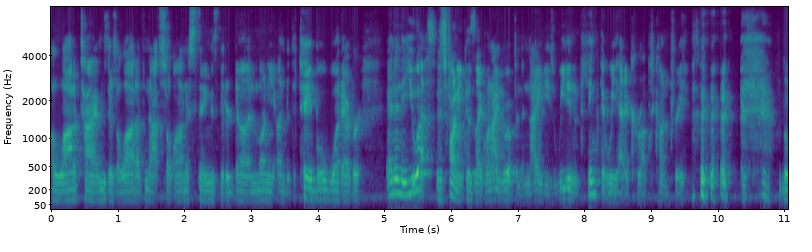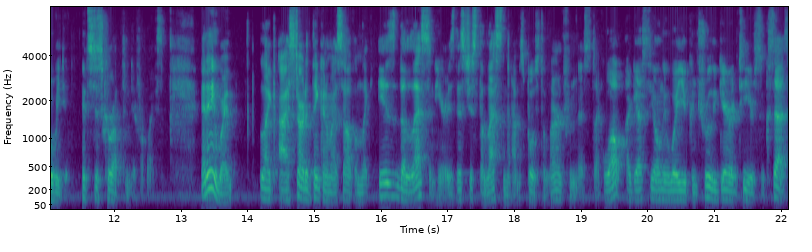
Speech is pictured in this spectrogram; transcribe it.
a lot of times there's a lot of not so honest things that are done, money under the table, whatever. And in the US, it's funny because like when I grew up in the 90s, we didn't think that we had a corrupt country, but we do. It's just corrupt in different ways. And anyway, like I started thinking to myself, I'm like, is the lesson here? Is this just the lesson that I'm supposed to learn from this? It's like, well, I guess the only way you can truly guarantee your success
